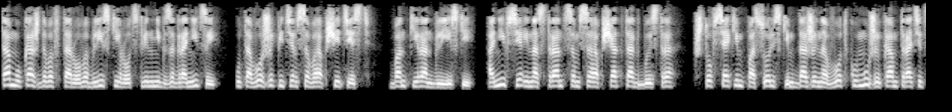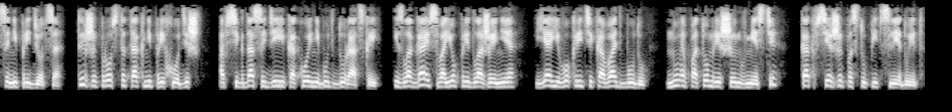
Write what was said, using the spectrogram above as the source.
Там у каждого второго близкий родственник за границей, у того же Питерса вообще тесть, банкир английский. Они все иностранцам сообщат так быстро, что всяким посольским даже на водку мужикам тратиться не придется. Ты же просто так не приходишь, а всегда с идеей какой-нибудь дурацкой. Излагай свое предложение, я его критиковать буду, ну а потом решим вместе, как все же поступить следует.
